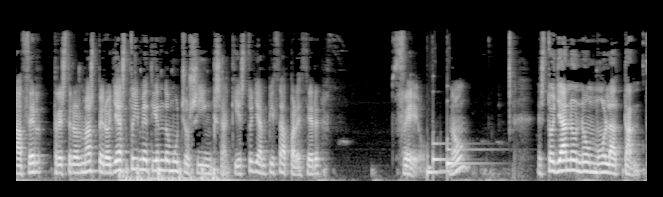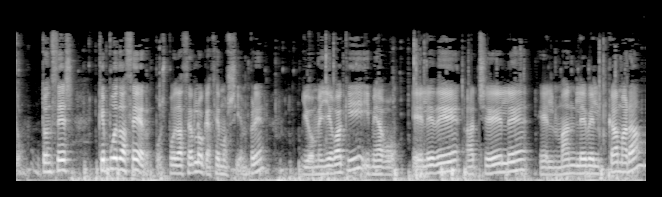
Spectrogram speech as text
hacer tres ceros más, pero ya estoy metiendo muchos inks aquí. Esto ya empieza a parecer feo, ¿no? Esto ya no, no mola tanto. Entonces, ¿qué puedo hacer? Pues puedo hacer lo que hacemos siempre. Yo me llego aquí y me hago LD, HL, el man level cámara,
